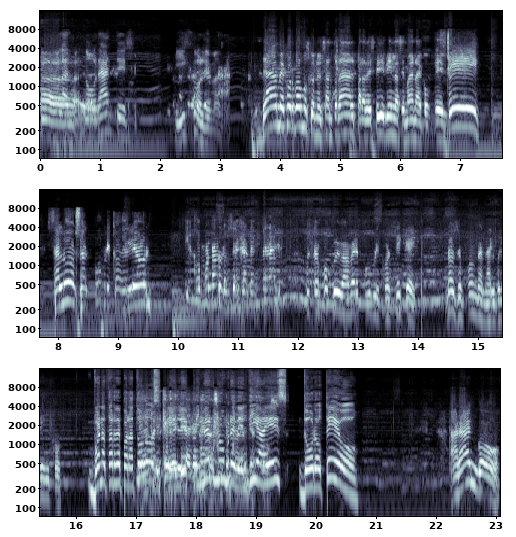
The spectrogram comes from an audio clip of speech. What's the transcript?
las ignorantes. Híjole, man. Ya mejor vamos con el Santoral para despedir bien la semana con él. Sí, saludos al público de León. Y como no los dejan entrar, pues tampoco iba a haber público, así que no se pongan al brinco. Buena tarde para todos. El primer nombre del día es Doroteo. Arango.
